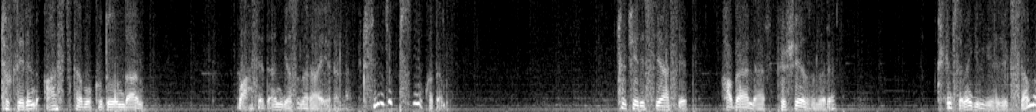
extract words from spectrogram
Türklerin az kitap okuduğundan bahseden yazılara ayırırlar. Söyleyecek bir şey yok adamın. Türkiye'de siyaset, haberler, köşe yazıları küçümseme gibi gelecek size ama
